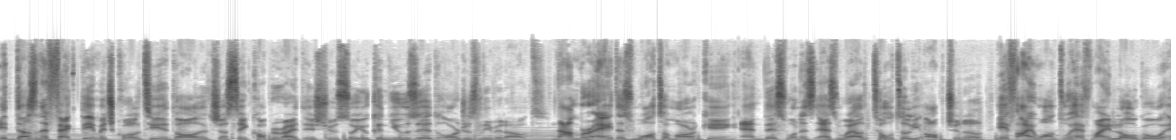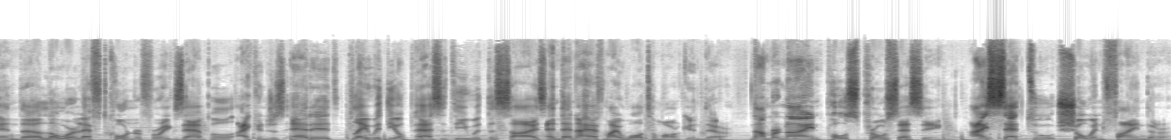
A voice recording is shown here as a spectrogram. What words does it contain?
It doesn't affect the image quality at all, it's just a copyright issue, so you can use it or just leave it out. Number 8 is watermarking, and this one is as well totally optional. If I want to have my logo in the lower left corner, for example, I can just edit, play with the opacity, with the size, and then I have my watermark in there. Number 9. Post-processing. I set to show in Finder.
